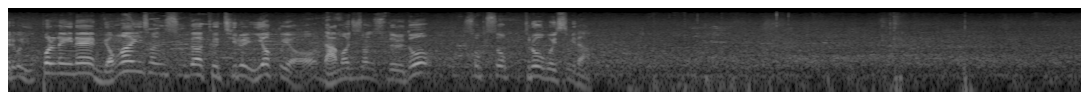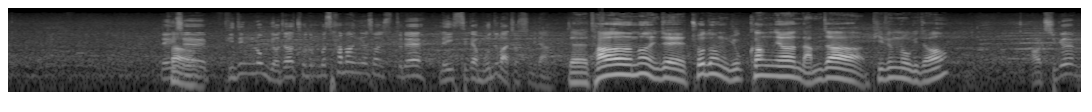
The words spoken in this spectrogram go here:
그리고 6번 레인의 명하인 선수가 그 뒤를 이었고요. 나머지 선수들도 속속 들어오고 있습니다. 네, 자. 이제 비등록 여자 초등부 3학년 선수들의 레이스가 모두 마쳤습니다. 네 다음은 이제 초등 6학년 남자 비등록이죠. 아, 지금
